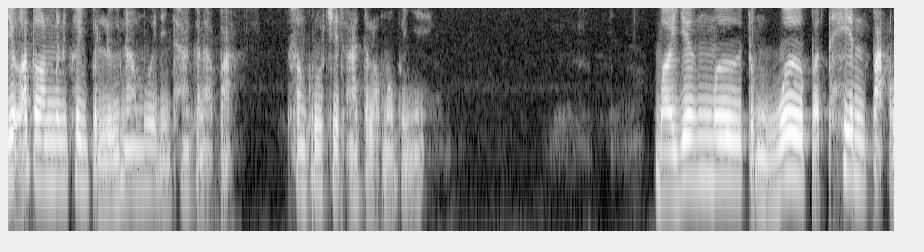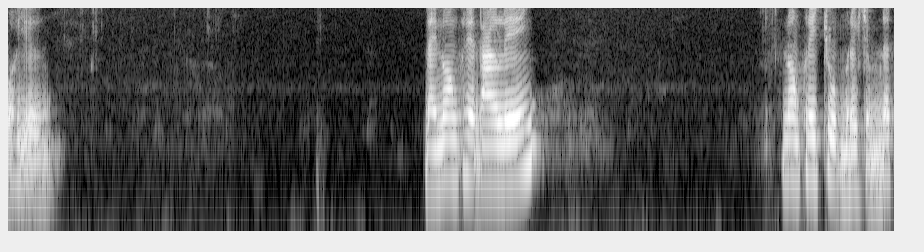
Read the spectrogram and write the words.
យើងអត់ទាន់មានឃើញពលឺណាមួយដែលថាគណៈបកសង្គ្រោះជាតិអាចត្រឡប់មកវិញទេបើយើងមើលទង្វើប្រធានបករបស់យើង ដែលនាំគ្នាដើរលេងនាំគ្នាជួបមនុស្សចំណិត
